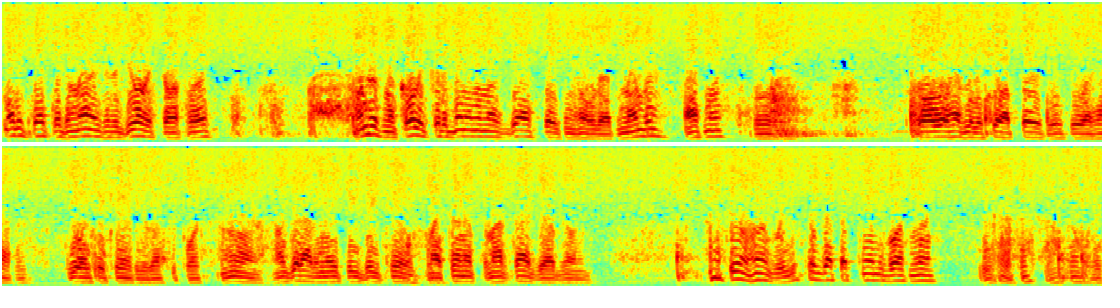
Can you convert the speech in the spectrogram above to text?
Maybe check with the manager of the jewelry store first. I wonder if Nicoli could have been in on those gas station holdup, remember? Last month? Yeah. Well, we'll have him in the show up Thursday and see what happens. You want to take care of the arrest report? Yeah, I'll get out an APB, too. Might turn up some outside jobs on him. I'm feeling hungry. You still got that candy bar from lunch? Yeah, I think so. Don't worry,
